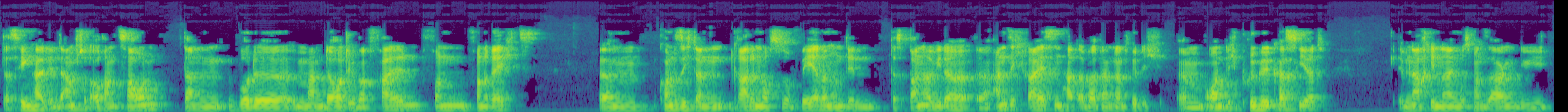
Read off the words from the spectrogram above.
das hing halt in Darmstadt auch am Zaun. Dann wurde man dort überfallen von, von rechts ähm, konnte sich dann gerade noch so wehren und den, das Banner wieder äh, an sich reißen, hat aber dann natürlich ähm, ordentlich Prügel kassiert. Im Nachhinein muss man sagen, die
